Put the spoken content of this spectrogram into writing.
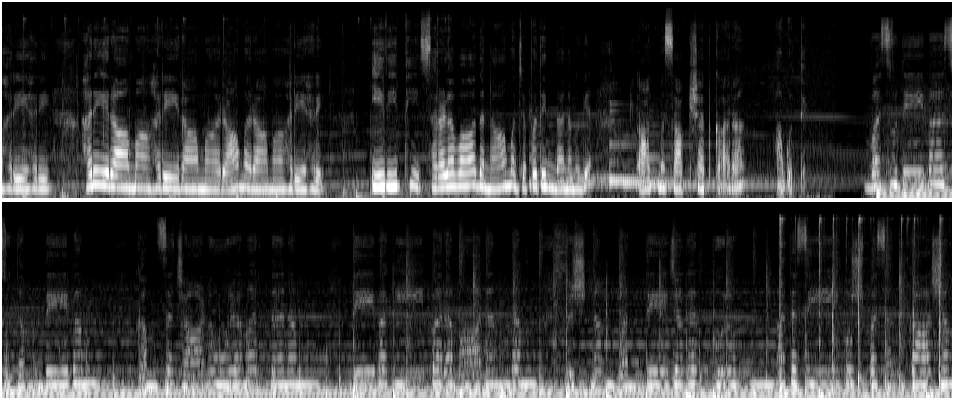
ಹರೇ ಹರೇ. ಹರೇ ರಾಮ ಹರೇ ರಾಮ ರಾಮ ರಾಮ, ಹರೇ ಹರೇ. ಈ ರೀತಿ ಸರಳವಾದ ನಾಮ ಜಪದಿಂದ ನಮಗೆ ಆತ್ಮ ಸಾಕ್ಷಾತ್ಕಾರ ಆಗುತ್ತೆ वसुदेवसुतं देवं कंसचाणूरमर्दनं देवकी परमानन्दं कृष्णं वन्दे जगद्गुरुम् अतसी पुष्पसङ्काशं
